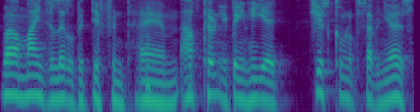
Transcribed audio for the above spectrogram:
Well, mine's a little bit different. Um, I've currently been here just coming up seven years.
